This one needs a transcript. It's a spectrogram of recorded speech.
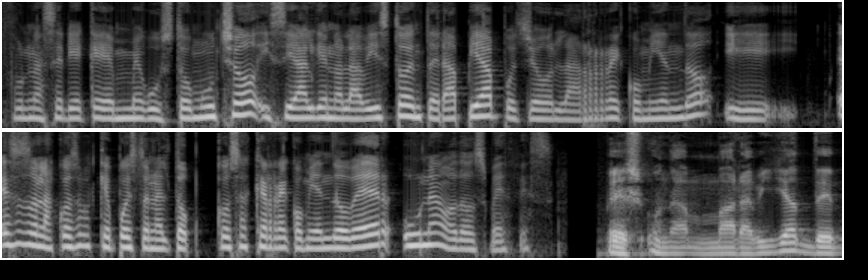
fue una serie que me gustó mucho y si alguien no la ha visto en terapia, pues yo la recomiendo y esas son las cosas que he puesto en el top, cosas que recomiendo ver una o dos veces. Es una maravilla de,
